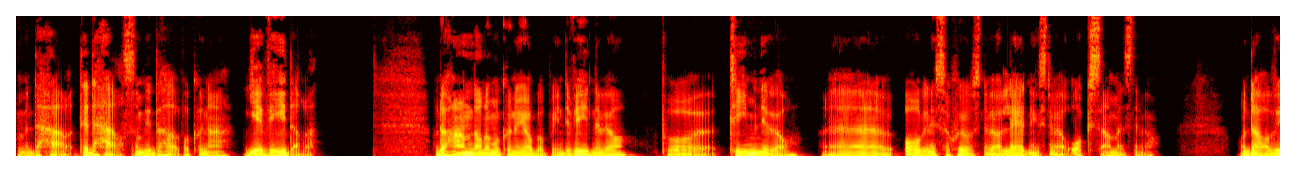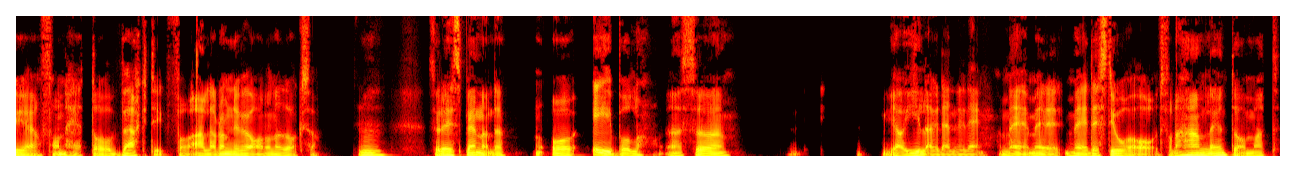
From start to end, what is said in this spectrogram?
men det, här, det är det här som vi behöver kunna ge vidare. Och då handlar det om att kunna jobba på individnivå, på teamnivå, eh, organisationsnivå, ledningsnivå och samhällsnivå. Och där har vi erfarenheter och verktyg för alla de nivåerna nu också. Mm. Så det är spännande. Och Able, alltså jag gillar ju den idén med, med, med det stora året, för det handlar inte om att,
